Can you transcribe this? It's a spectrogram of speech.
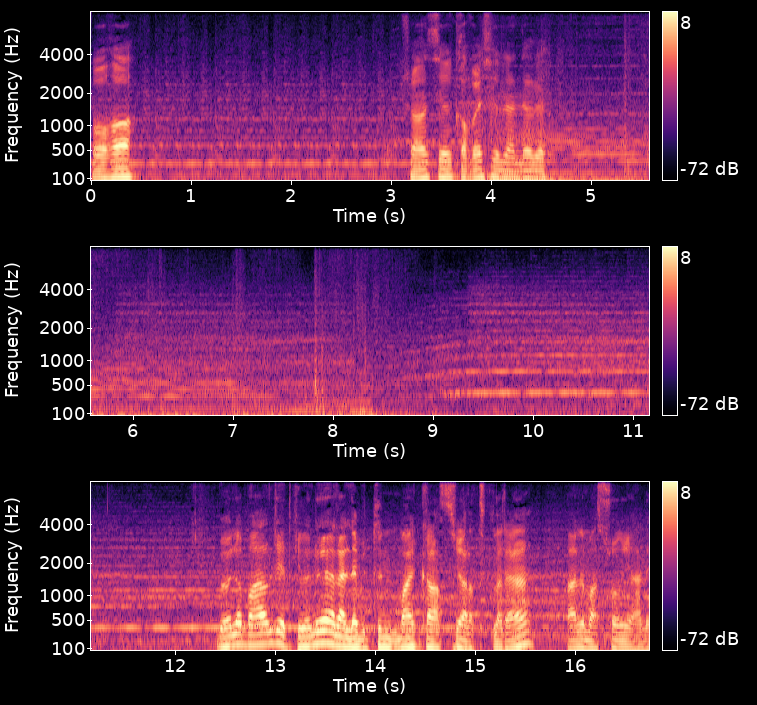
Oha. Şu an senin kafayı sinirlendirdi. Böyle bağırınca etkileniyor herhalde bütün Minecraft yaratıkları ha. Animasyonu yani.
